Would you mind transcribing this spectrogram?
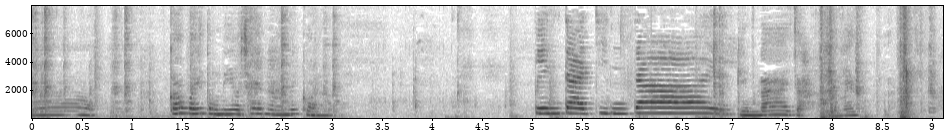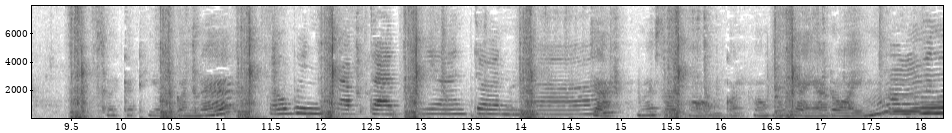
งอกก็ไว้ตรงนี้เอาแช่น้ำไว้ก่อนลูกปินตากินได้ กินได้จ้ะเดี๋ยวแม่ใส่กระเทียมก่อนนะแล้วปินจับตาเทียนจนนะจ้ะแม่ใส่หอมก่อนหอมหัวใหญ่อร่อยอืมทำมือ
